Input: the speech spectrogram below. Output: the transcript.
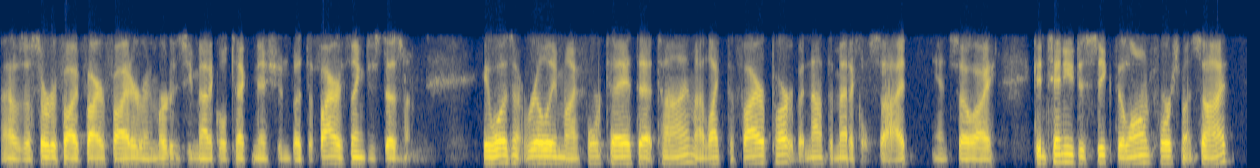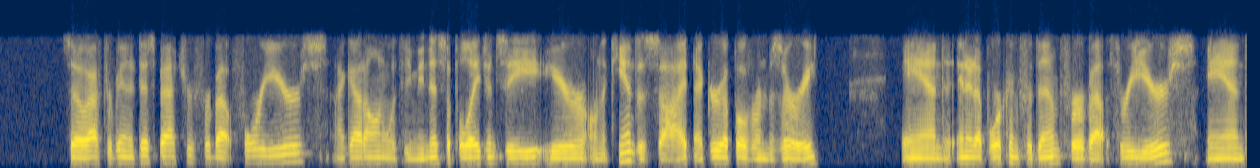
I was a certified firefighter and emergency medical technician, but the fire thing just doesn't it wasn't really my forte at that time. I liked the fire part but not the medical side. And so I continued to seek the law enforcement side. So after being a dispatcher for about 4 years, I got on with the municipal agency here on the Kansas side. I grew up over in Missouri and ended up working for them for about three years. And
